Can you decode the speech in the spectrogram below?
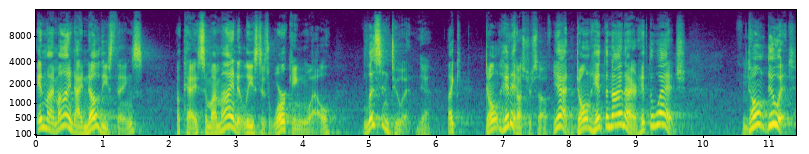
in my mind, I know these things. Okay, so my mind at least is working well. Listen to it. Yeah. Like, don't hit it. Trust yourself. Yeah, don't hit the nine iron, hit the wedge. Don't do it.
